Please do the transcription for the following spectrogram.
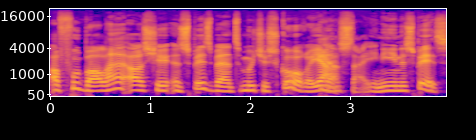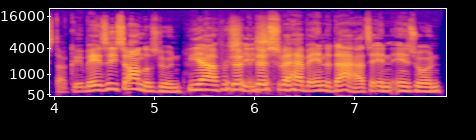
af voetbal, hè, als je een spits bent, moet je scoren. Ja, Ja. dan sta je niet in de spits. Dan kun je beter iets anders doen. Ja, precies. dus we hebben inderdaad in, in zo'n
